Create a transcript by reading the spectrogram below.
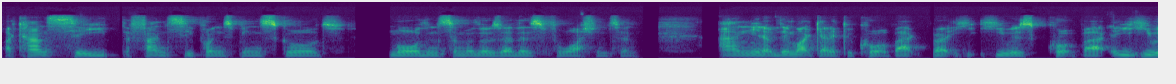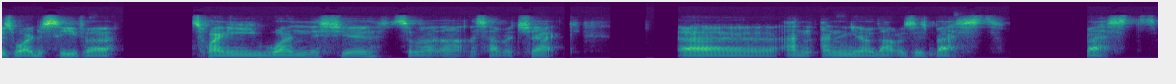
I can't see the fantasy points being scored more than some of those others for Washington. And you know they might get a good quarterback, but he, he was quarterback. He, he was wide receiver 21 this year, something like that. Let's have a check. Uh, and and you know that was his best best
